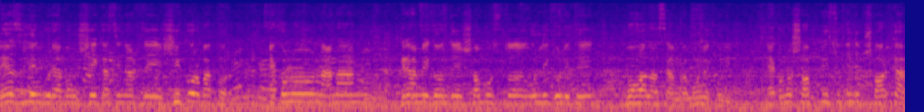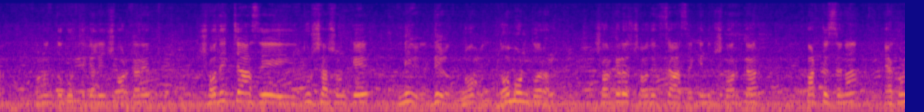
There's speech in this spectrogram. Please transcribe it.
লেজ লেঙ্গুর এবং শেখ হাসিনার যে শিকড় বাকর এখনও নানান গ্রামে গঞ্জে সমস্ত অলিগলিতে বহাল আছে আমরা মনে করি। এখনও সব কিছু কিন্তু সরকার, অনন্তবর্তীকালীন সরকারের সদিচ্ছা আছে এই দুঃশাসনকে দমন করার। সরকারের সদিচ্ছা আছে, কিন্তু সরকার পারতেছে না। এখন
